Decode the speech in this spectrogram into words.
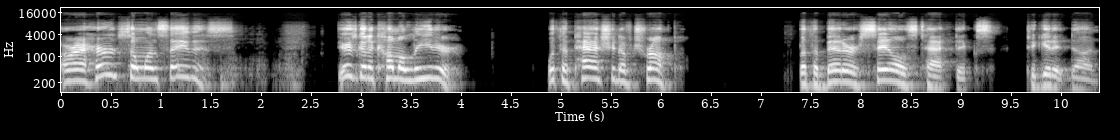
or I heard someone say this. There's going to come a leader with the passion of Trump, but the better sales tactics to get it done.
